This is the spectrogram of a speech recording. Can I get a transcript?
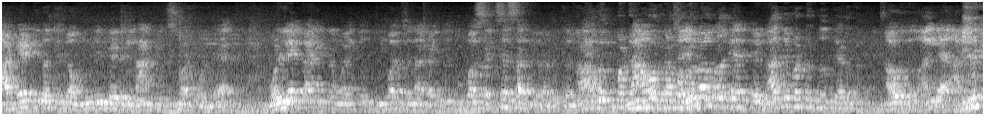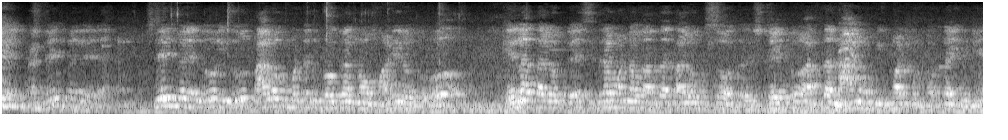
ಆ ಡೇಟ್ ಇವತ್ತಿಗೆ ಮುಂದಿನ ಡೇಟಲ್ಲಿ ನಾನು ಫಿಕ್ಸ್ ಮಾಡಿಕೊಂಡೆ. ಒಳ್ಳೆ ಕಾರ್ಯಕ್ರಮ ಆಯ್ತು ತುಂಬಾ ಚೆನ್ನಾಗಾಯಿತು ತುಂಬಾ ಸಕ್ಸಸ್ ಆಗ್ತಿರೋದು ಹೌದು ಅಲ್ಲೇ ಅಲ್ಲೇ ಸ್ಟೇಜ್ ಮೇಲೆ ಸ್ಟೇಜ್ ಮೇಲೆ ಇದು ಇದು ತಾಲೂಕು ಮಟ್ಟದ ಪ್ರೋಗ್ರಾಮ್ ನಾವು ಮಾಡಿರೋದು. ಎಲ್ಲ ತಾಲೂಕಿಗೆ ಸಿದ್ದರಾಮಣ್ಣ ಅವ್ರ ಅರ್ಧ ತಾಲೂಕು ಸ್ಟೇಟು, ಅರ್ಧ ನಾನು ಇದು ಮಾಡ್ಕೊಂಡು ಬರ್ತಾ ಇದ್ದೀನಿ.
